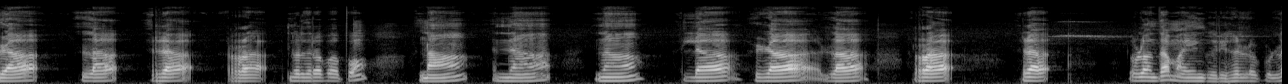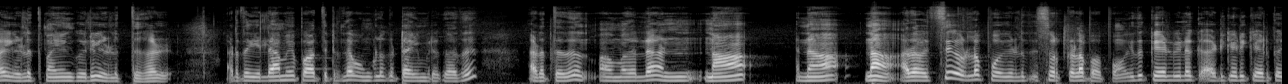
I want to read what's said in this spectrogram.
ழ ல ர ர. இன்னொரு தடவை பார்ப்போம். ந ந ந ல ழ ல ர ர. இவ்வளோந்தான் மயங்குறிகள் உள்ள எழுத்து மயங்குறி எழுத்துகள். அடுத்து எல்லாமே பார்த்துட்டு இருந்தால் உங்களுக்கு டைம் இருக்காது. அடுத்தது முதல்ல நா நா நான் அதை வச்சு உள்ள போ எழுது சொற்களை பார்ப்போம். இது கேள்வியில் அடிக்கடி கேட்க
